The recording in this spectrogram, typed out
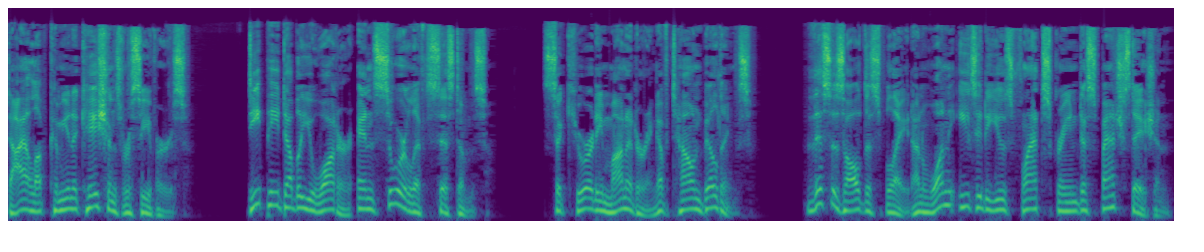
dial-up communications receivers, DPW water and sewer lift systems, security monitoring of town buildings. This is all displayed on one easy-to-use flat screen dispatch station.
